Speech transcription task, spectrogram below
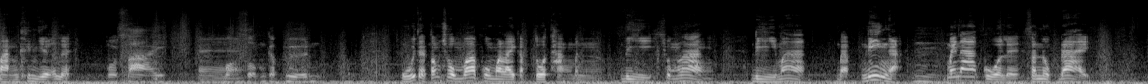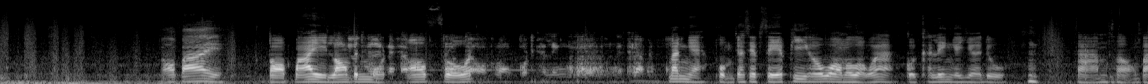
มันขึ้นเยอะเลยโหมดทรายเออเหมาะสมกับพื้นหูแต่ต้องชมว่าพวงมาลัยกับตัวถังมันดีช่วงล่างดีมาก แบบนิ่งอะอืมไม่น่ากลัวเลย สนุกได้ ต่อไป ต่อไปลองเป็นโหมด off road นั่นไง ผมจะเซฟเซฟๆพี่เขาวอลมาบอกว่ากดคันเร่งเยอะๆดูสามสองไป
